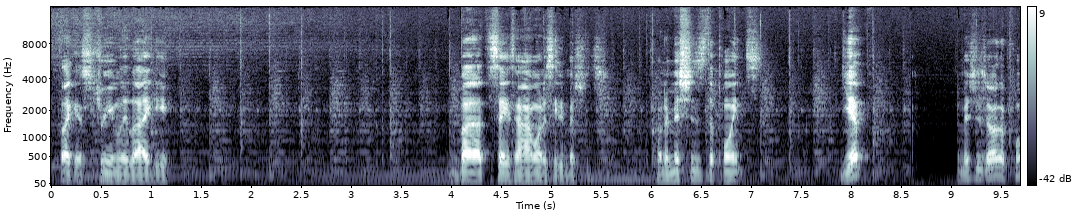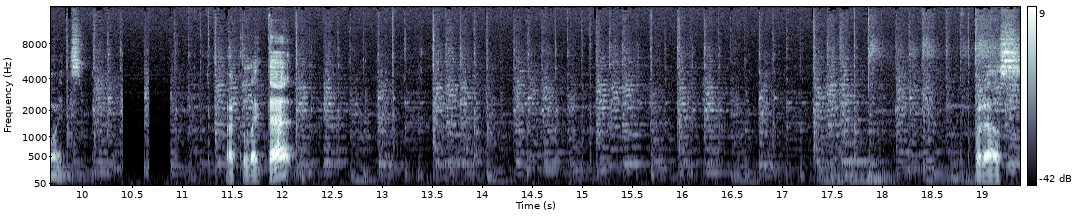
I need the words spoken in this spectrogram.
It's like extremely laggy. But at the same time, I want to see the missions. Are the missions the points? Yep. The missions are the points. I'll collect that. What else?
